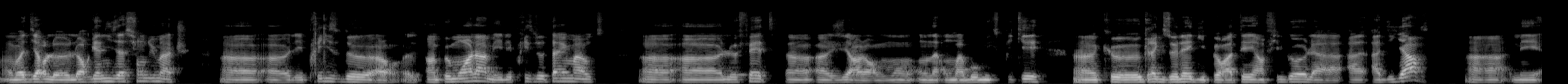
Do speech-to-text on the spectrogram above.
on va dire, l'organisation du match. Les prises de, un peu moins là, mais les prises de time-out, le fait, je veux dire, alors on, m'a beau m'expliquer que Greg The il peut rater un field goal à, à, à 10 yards, mais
